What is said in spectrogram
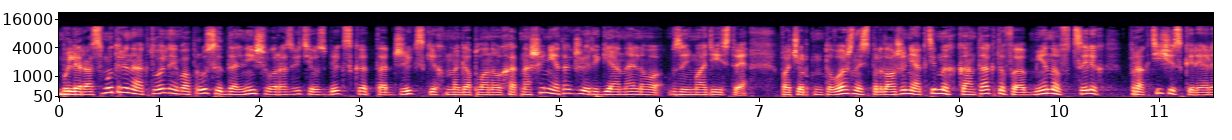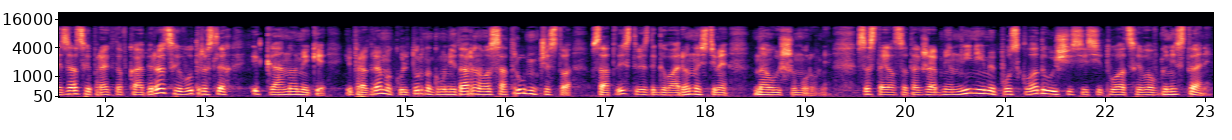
Были рассмотрены актуальные вопросы дальнейшего развития узбекско-таджикских многоплановых отношений, а также регионального взаимодействия. Подчеркнута важность продолжения активных контактов и обменов в целях практической реализации проектов кооперации в отраслях экономики и программы культурно-гуманитарного сотрудничества в соответствии с договоренностями на высшем уровне. Состоялся также обмен мнениями по складывающейся ситуации в Афганистане.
